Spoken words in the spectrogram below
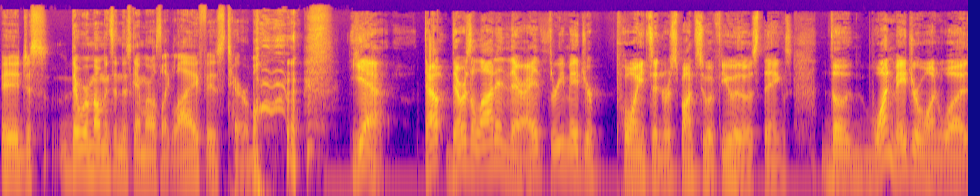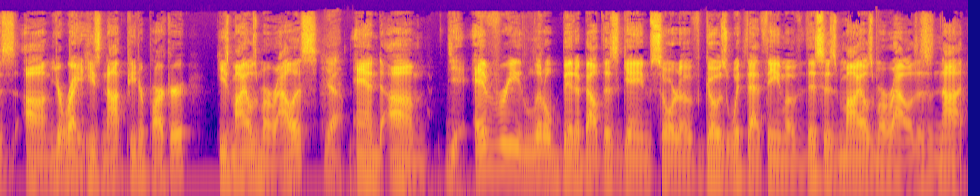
it just there were moments in this game where I was like, life is terrible. yeah, that there was a lot in there. I had three major points in response to a few of those things. The one major one was, um, you're right, he's not Peter Parker. He's Miles Morales. Yeah. And um, every little bit about this game sort of goes with that theme of this is Miles Morales. This is not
